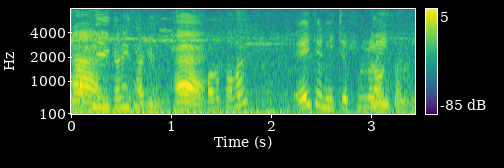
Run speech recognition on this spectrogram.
হ্যাঁ। আপনি থাকেন? হ্যাঁ। এই তো নিচের ফ্লোরেই থাকে।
